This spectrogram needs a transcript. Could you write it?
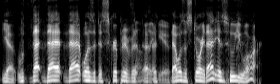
Yeah, well, that that that was a descriptive. Sounds uh, like uh, you. That was a story. That is who you are.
